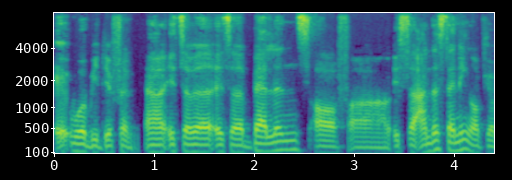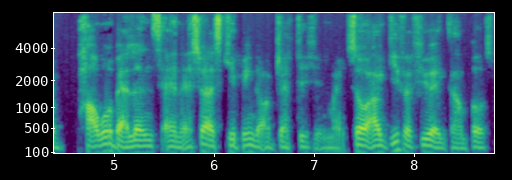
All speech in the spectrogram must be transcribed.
it will be different. Uh, it's a it's a balance of uh, it's an understanding of your power balance and as well as keeping the objectives in mind. So I'll give a few examples.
